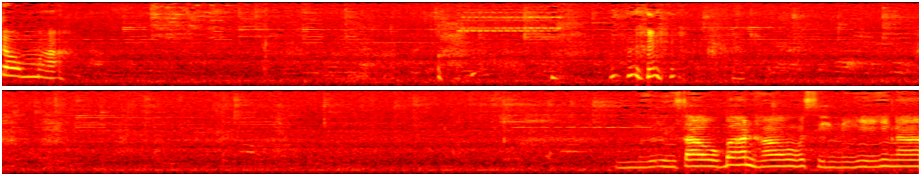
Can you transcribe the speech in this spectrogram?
จมอะ มือเศร้าบ้านเฮาสิมีงา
